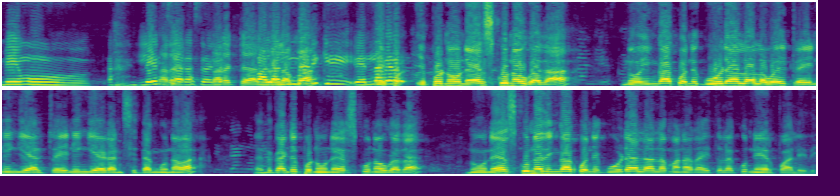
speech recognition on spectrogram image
మేము లేము సార్ అసలు. వాళ్ళందరికీ ఇప్పుడు నువ్వు నేర్చుకున్నావు కదా నువ్వు ఇంకా కొన్ని గూడాలలో పోయి ట్రైనింగ్ చేయాలి. ట్రైనింగ్ చేయడానికి సిద్ధంగా ఉన్నావా? ఎందుకంటే ఇప్పుడు నువ్వు నేర్చుకున్నావు కదా నువ్వు నేర్చుకున్నది ఇంకా కొన్ని గూడాలలో మన రైతులకు నేర్పాలి ఇది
